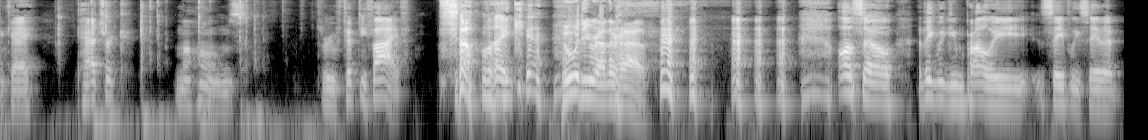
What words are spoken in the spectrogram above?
Okay. Patrick Mahomes through 55. So, like, Who would you rather have? also, I think we can probably safely say that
